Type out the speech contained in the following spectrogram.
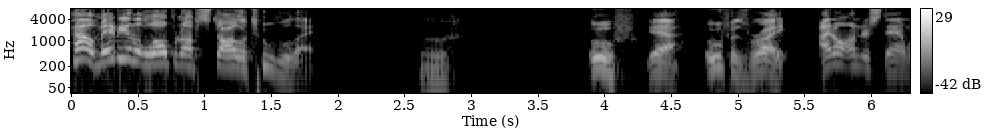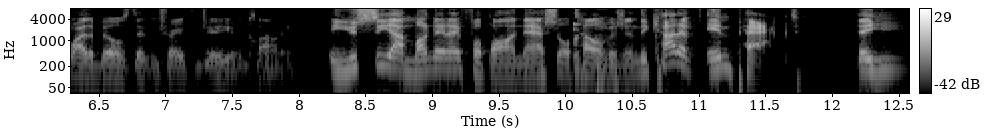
Hell, maybe it'll open up Star Lotulelei. Ooh. Oof. Yeah. Oof is right. I don't understand why the Bills didn't trade for Jadeveon Clowney. And you see on Monday Night Football on national television the kind of impact that he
